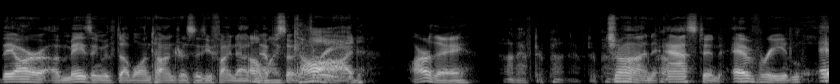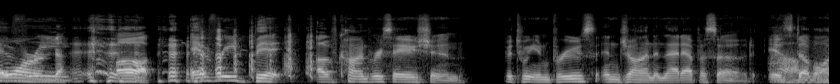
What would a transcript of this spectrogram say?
they are amazing with double entendres as you find out Oh in my episode god. 3. Are they Pun after pun after pun. John after pun. Astin, every horned every up? every bit of conversation between Bruce and John in that episode is Oh, double man.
